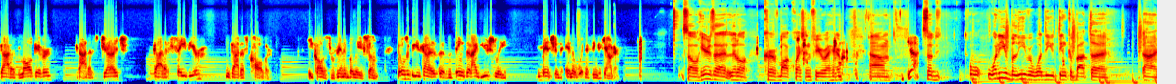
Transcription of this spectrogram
God as lawgiver, God as judge, God as savior, and God as caller. He calls us to repent and believe. So those would be kind of the, the things that I usually mention in a witnessing encounter. So here's a little curveball question for you right here. Um, Yeah. so, what do you believe or what do you think about the uh,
